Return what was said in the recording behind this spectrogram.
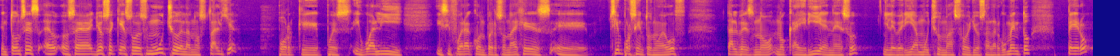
Entonces, eh, o sea, yo sé que eso es mucho de la nostalgia, porque pues igual y, y si fuera con personajes eh, 100% nuevos, tal vez no, no caería en eso y le vería muchos más hoyos al argumento, pero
